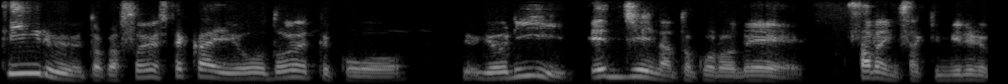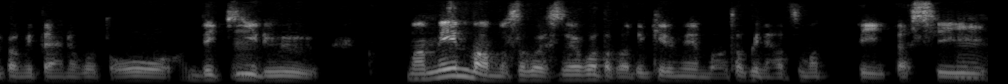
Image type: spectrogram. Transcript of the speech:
ティールとかそういう世界をどうやってこう、よよりエッジーなところで、さらに先見れるかみたいなことをできる、まあ、メンバーもすごいそういうことができるメンバーが特に集まっていたし、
